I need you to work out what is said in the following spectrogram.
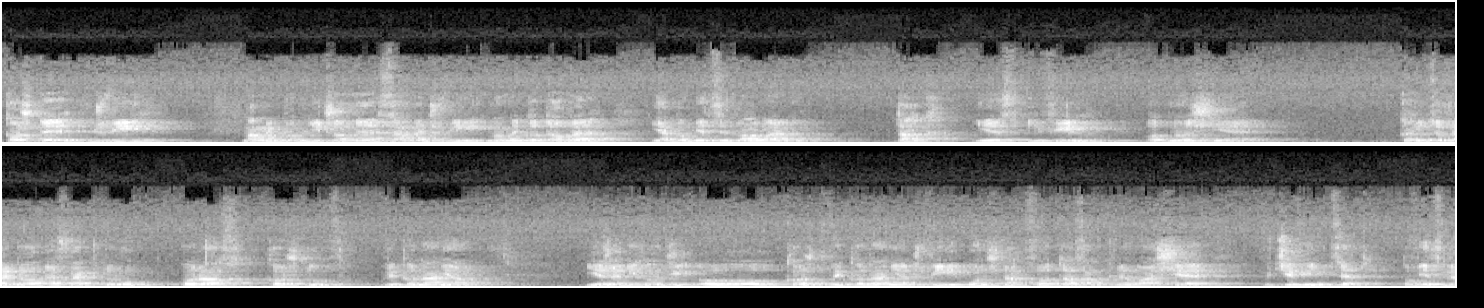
Koszty drzwi mamy podliczone, same drzwi mamy gotowe. Jak obiecywałem, tak jest i film odnośnie końcowego efektu oraz kosztów wykonania. Jeżeli chodzi o koszt wykonania drzwi, łączna kwota zamknęła się w 900, powiedzmy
